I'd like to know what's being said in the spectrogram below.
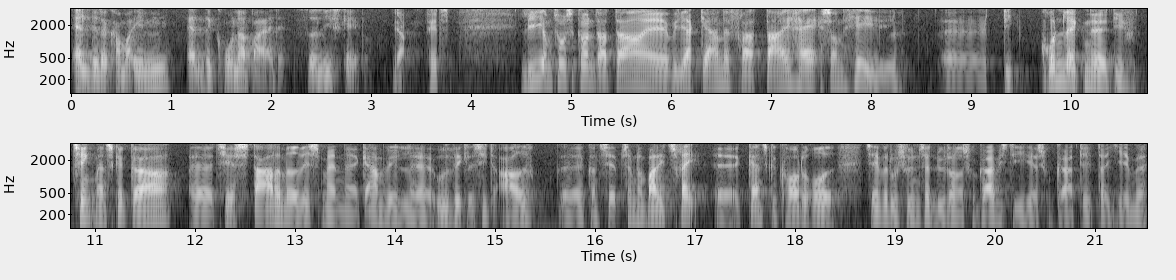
alt det, der kommer inden, alt det grundarbejde, sidder lige skabet. Ja, fedt. Lige om to sekunder, der øh, vil jeg gerne fra dig have sådan helt øh, de grundlæggende de ting, man skal gøre øh, til at starte med, hvis man øh, gerne vil øh, udvikle sit eget øh, koncept. Simpelthen bare lige tre øh, ganske korte råd til, hvad du synes, at lytterne skulle gøre, hvis de øh, skulle gøre det derhjemme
